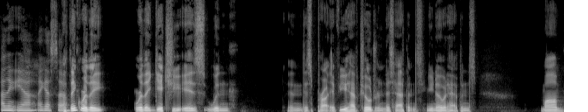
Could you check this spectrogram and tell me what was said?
I think yeah, I guess so. I think where they where they get you is when, and this pro- if you have children, this happens. You know it happens. Mom,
